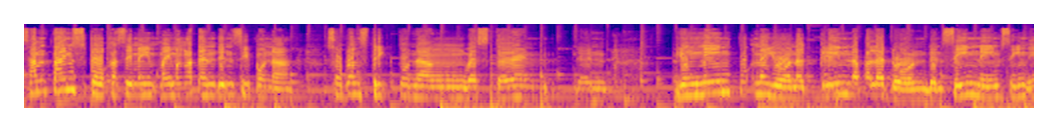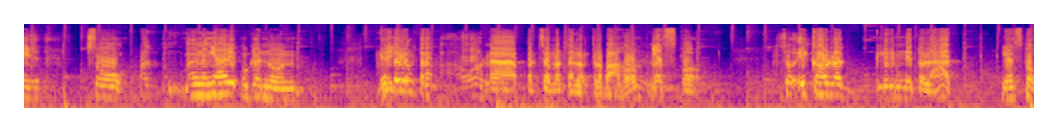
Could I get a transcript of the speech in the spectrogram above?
Sometimes po kasi may may mga tendency po na sobrang stricto ng western. Then yung name po na yun, nag-claim na pala doon, then same name, same age. So, pag ang nangyari po ganun, Ito medyo- yung trabaho na pansamantalang trabaho? Yes po. So ikaw nag-claim nito lahat? Yes po.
